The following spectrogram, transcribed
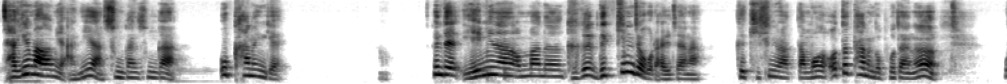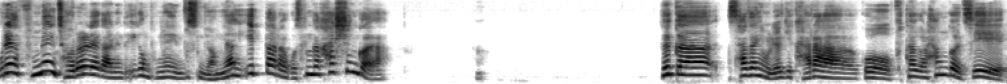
자기 마음이 아니야. 순간순간 욱하는 게. 어. 근데 예민한 엄마는 그걸 느낌적으로 알잖아. 그 귀신이 왔다. 뭐 어떻다는 것보다는 우리가 분명히 저럴 애가 아닌데 이건 분명히 무슨 영향이 있다라고 생각하신 거야. 어. 그러니까 사장님을 여기 가라고 부탁을 한 거지.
